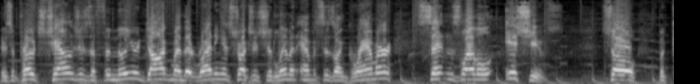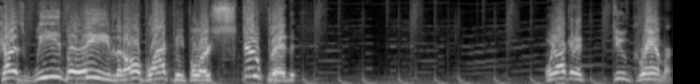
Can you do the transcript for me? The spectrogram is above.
This approach challenges the familiar dogma that writing instruction should limit emphasis on grammar, sentence level issues. So, because we believe that all black people are stupid, we're not going to do grammar.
